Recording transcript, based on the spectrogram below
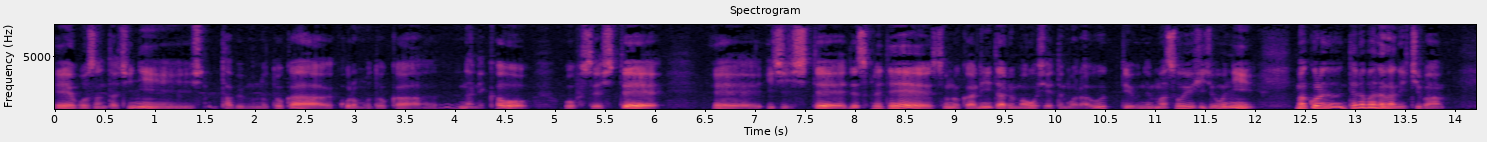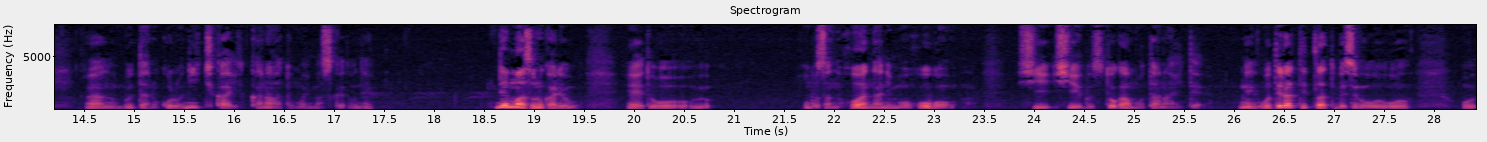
えー、お坊さんたちに食べ物とか衣とか何かをお布施してえー、維持してでそれでその代わりにダルマを教えてもらうっていうね、まあ、そういう非常に、まあ、これテラバダが、ね、一番あのブッダの頃に近いかなと思いますけどね。でまあその代わり、えーと、お坊さんの方は何もほぼ私有物とか持たないで、ね、お寺って言ったって別におお、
